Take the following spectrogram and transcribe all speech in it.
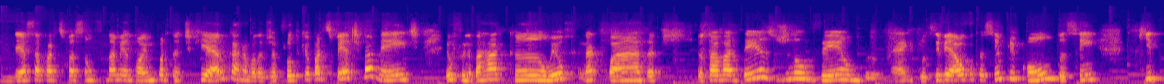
dessa participação fundamental e importante que era o Carnaval da Beija-Flor, porque eu participei ativamente. Eu fui no barracão, eu fui na quadra. Eu estava desde novembro, né? Inclusive é algo que eu sempre conto, assim, que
